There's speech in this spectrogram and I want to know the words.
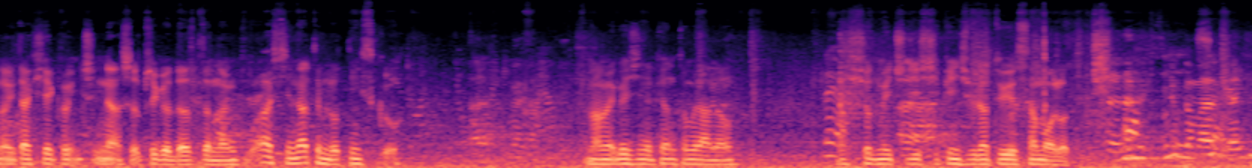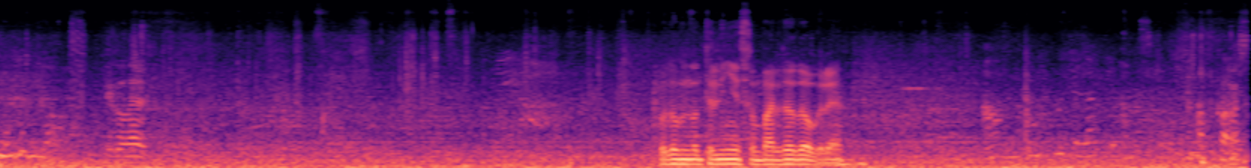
No i tak się kończy nasza przygoda z Danang właśnie na tym lotnisku. Mamy godzinę 5 rano. O 7.35 wylatuje samolot. Podobno te linie są bardzo dobre. Course.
